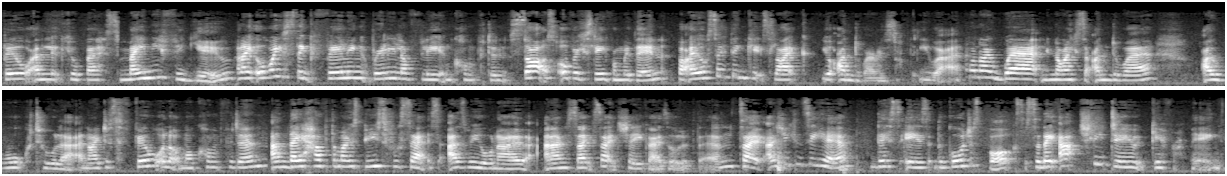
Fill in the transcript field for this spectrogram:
feel and look your best mainly for you. And I always think feeling really lovely and confident starts obviously from within but I also think it's like your underwear and stuff that you wear. When I wear nicer underwear I walk taller and I just feel a lot more confident. And they have the most beautiful sets as we all know and I'm so excited to show you guys all of them. So as you can see here this is the gorgeous box. So they actually do gift wrapping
